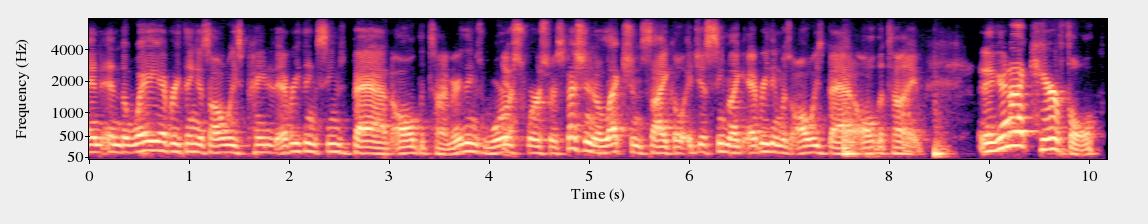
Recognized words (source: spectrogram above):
and and the way everything is always painted, everything seems bad all the time. Everything's worse, yeah. worse, worse. Especially in an election cycle, it just seemed like everything was always bad all the time. And if you're not careful,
